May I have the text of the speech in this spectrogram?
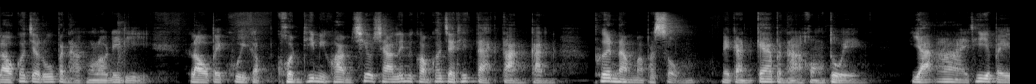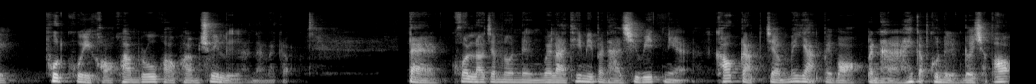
เราก็จะรู้ปัญหาของเราได้ดี เราไปคุยกับคนที่มีความเชี่ยวชาญและมีความเข้าใจที่แตกต่างกัน เพื่อนำมาผสมในการแก้ปัญหาของตัวเอง อย่าอายที่จะไปพูดคุยขอความรู้ขอความช่วยเหลือนะครับ แต่คนเราจำนวนหนึ่งเวลาที่มีปัญหาชีวิตเนี่ยเขากลับจะไม่อยากไปบอกปัญหาให้กับคนอื่น โดยเฉพาะ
